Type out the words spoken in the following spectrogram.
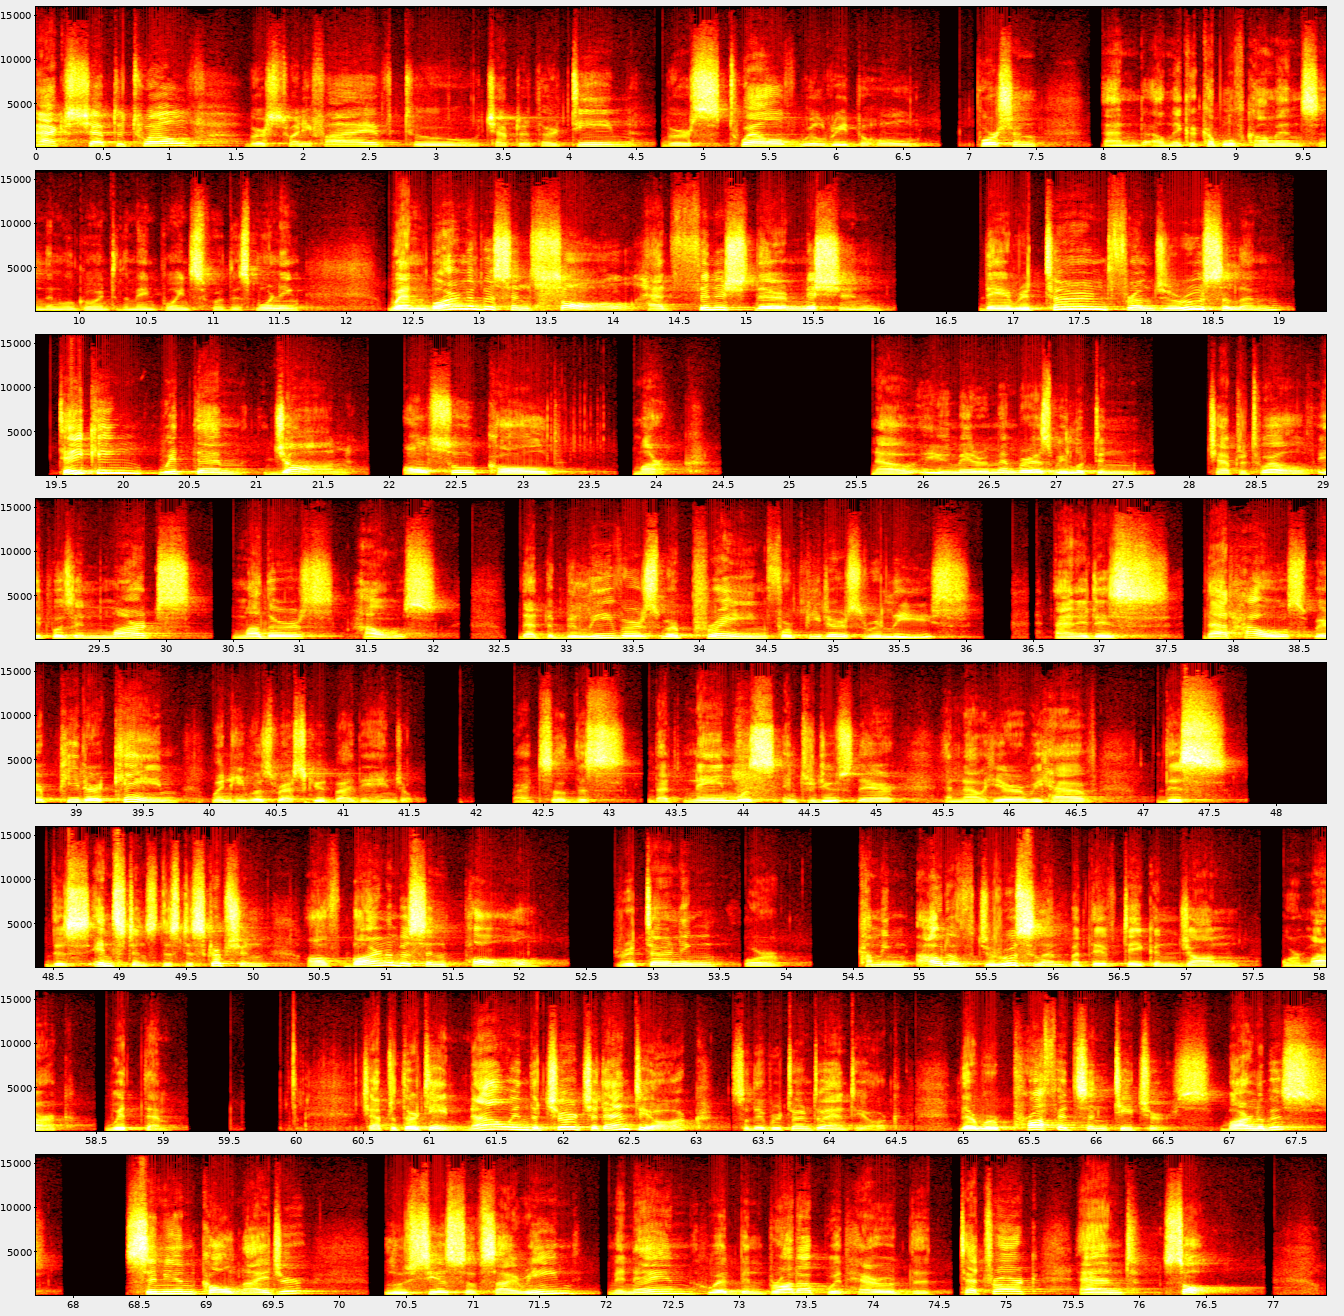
Acts chapter 12, verse 25 to chapter 13, verse 12. We'll read the whole portion and I'll make a couple of comments and then we'll go into the main points for this morning. When Barnabas and Saul had finished their mission, they returned from Jerusalem, taking with them John, also called Mark. Now, you may remember as we looked in chapter 12, it was in Mark's mother's house that the believers were praying for Peter's release, and it is that house where Peter came when he was rescued by the angel. Right? So this that name was introduced there, and now here we have this this instance, this description of Barnabas and Paul returning or coming out of Jerusalem, but they've taken John or Mark with them. Chapter 13. Now in the church at Antioch, so they've returned to Antioch, there were prophets and teachers Barnabas, Simeon called Niger, Lucius of Cyrene, Manaen, who had been brought up with Herod the Tetrarch, and Saul.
